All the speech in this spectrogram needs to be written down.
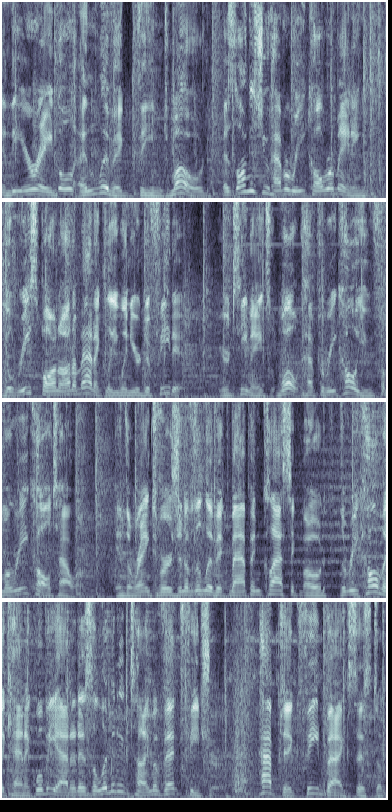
in the Erangel and Livik themed mode, as long as you have a recall remaining, you'll respawn automatically when you're defeated. Your teammates won't have to recall you from a recall tower. In the ranked version of the Livik map in Classic mode, the recall mechanic will be added as a limited time event feature. Haptic Feedback System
